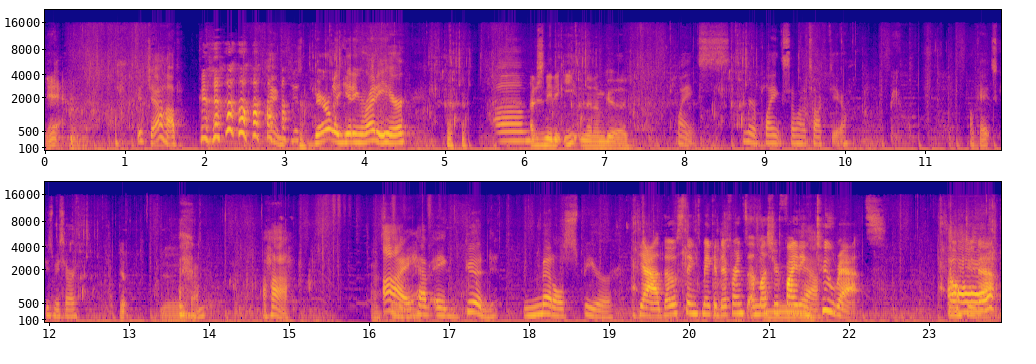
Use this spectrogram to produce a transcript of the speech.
Yeah. Good job. I'm just barely getting ready here. Um, I just need to eat and then I'm good. planks. Come here, planks. I want to talk to you. Okay, excuse me. Sorry. Yep. No problem. Aha. I have a good metal spear. Yeah, those things make a difference unless you're fighting Yeah. two rats. Don't oh, do that.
